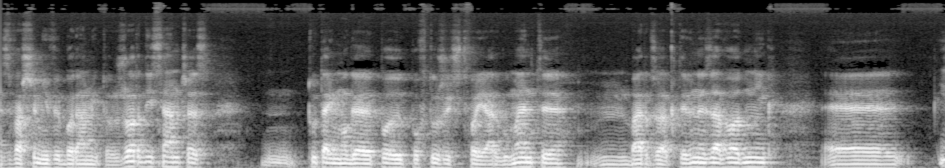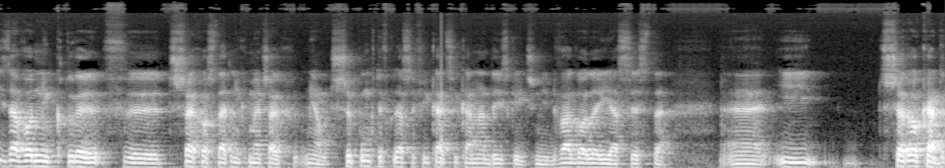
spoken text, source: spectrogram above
z Waszymi wyborami to Jordi Sanchez. Tutaj mogę powtórzyć Twoje argumenty. Mm, bardzo aktywny zawodnik e, i zawodnik, który w trzech ostatnich meczach miał trzy punkty w klasyfikacji kanadyjskiej, czyli dwa gole i asystę. E, I szeroka,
